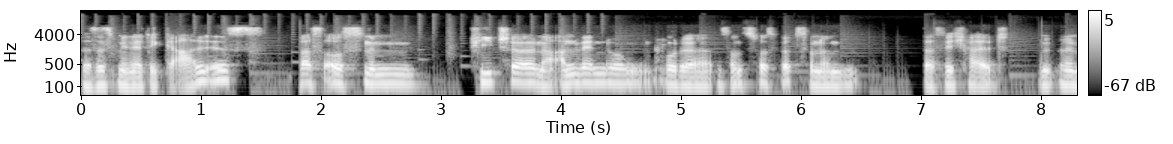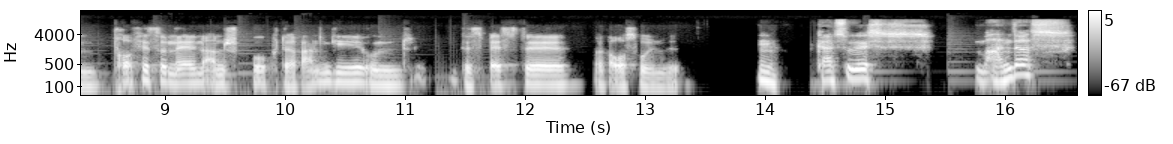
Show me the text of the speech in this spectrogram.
Dass es mir nicht egal ist, was aus einem Feature, einer Anwendung oder sonst was wird, sondern dass ich halt mit einem professionellen Anspruch daran gehe und das Beste rausholen will. Hm. Kannst du das anders,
